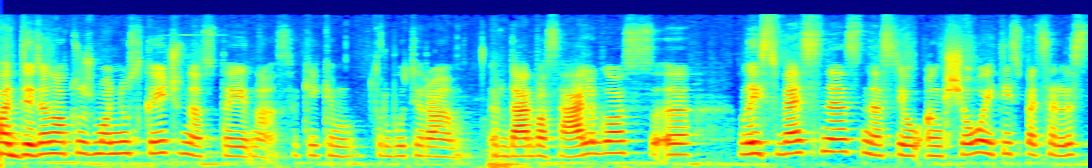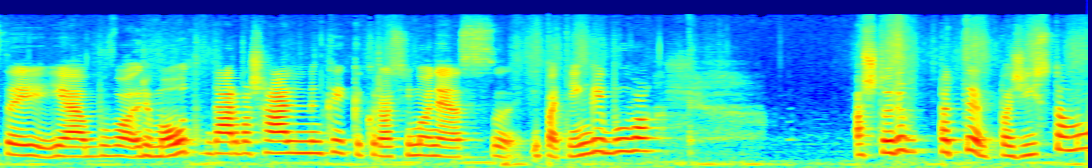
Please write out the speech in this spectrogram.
padidino tų žmonių skaičių, nes tai, na, sakykime, turbūt yra ir darbo sąlygos. Uh, laisvesnės, nes jau anksčiau IT specialistai, jie buvo remote darbo šalininkai, kai kurios įmonės ypatingai buvo. Aš turiu pati pažįstamų,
